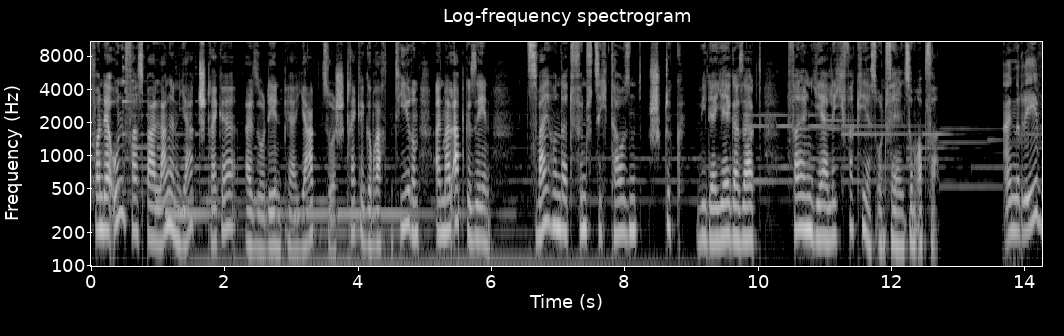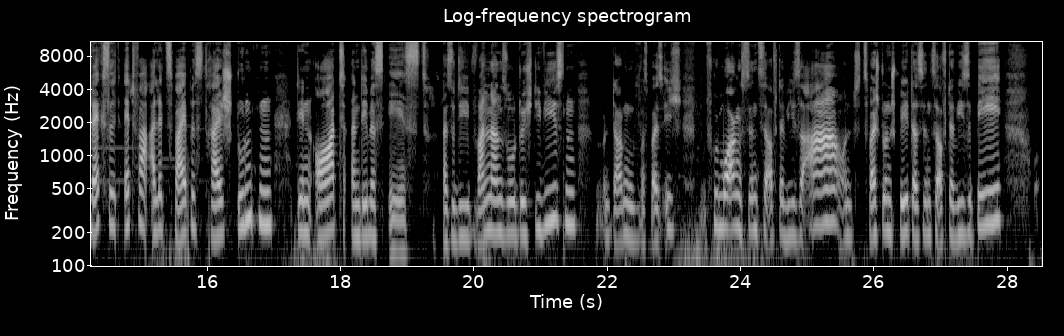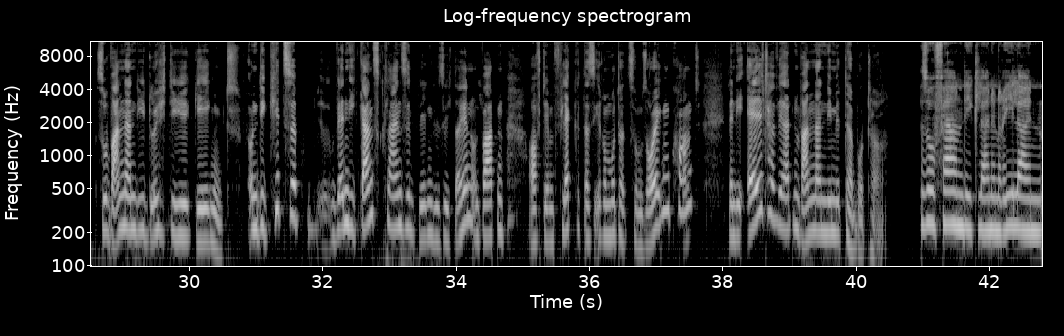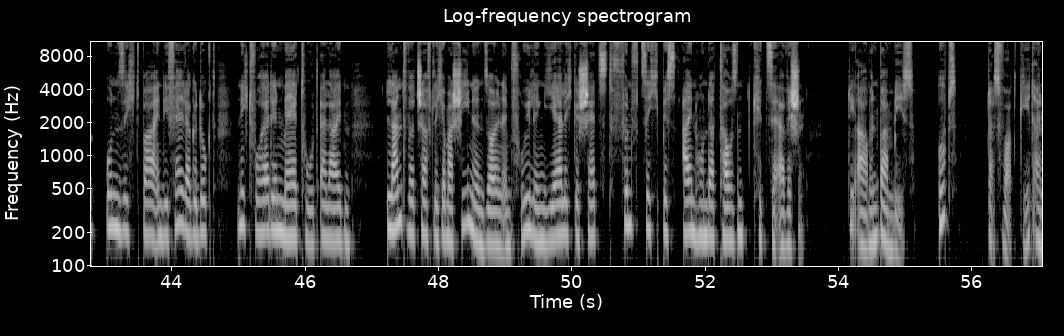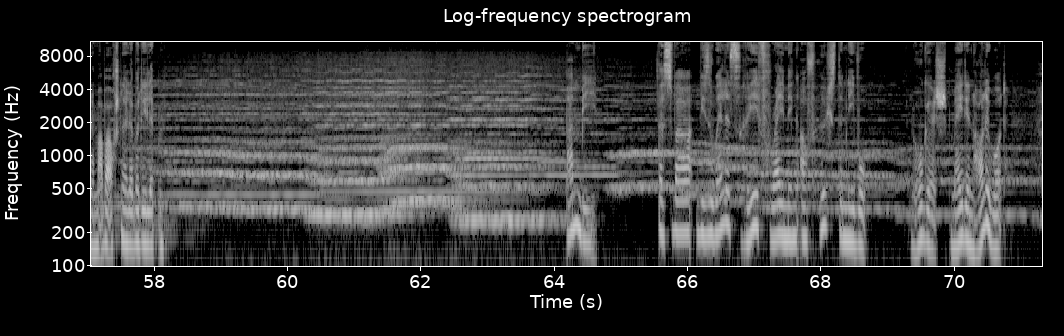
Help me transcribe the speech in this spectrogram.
Von der unfassbar langen Jagdstrecke, also den per Jagd zur Strecke gebrachten Tieren, einmal abgesehen, 250.000 Stück, wie der Jäger sagt, fallen jährlich Verkehrsunfällen zum Opfer. Ein Reh wechselt etwa alle zwei bis drei Stunden den Ort, an dem es äst. Also die wandern so durch die Wiesen und dann, was weiß ich, frühmorgens sind sie auf der Wiese A und zwei Stunden später sind sie auf der Wiese B so wandern die durch die Gegend. Und die Kitze, wenn die ganz klein sind, legen die sich dahin und warten auf dem Fleck, dass ihre Mutter zum Säugen kommt. Wenn die älter werden, wandern die mit der Mutter. Sofern die kleinen Rehlein, unsichtbar in die Felder geduckt, nicht vorher den Mähtod erleiden. Landwirtschaftliche Maschinen sollen im Frühling jährlich geschätzt 50 bis 100.000 Kitze erwischen. Die armen Bambis. Ups, das Wort geht einem aber auch schnell über die Lippen. Bambi. Das war visuelles Reframing auf höchstem Niveau. Logisch, made in Hollywood.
